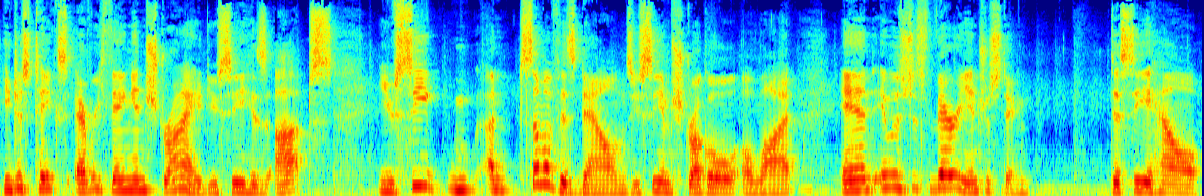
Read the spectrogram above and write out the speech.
he just takes everything in stride. You see his ups. You see uh, some of his downs. You see him struggle a lot. And it was just very interesting to see how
